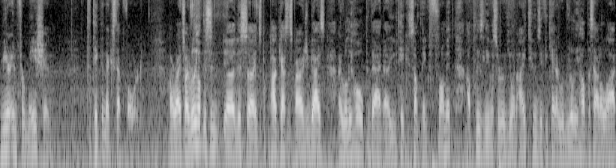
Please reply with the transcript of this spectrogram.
mere information to take the next step forward. All right, so I really hope this uh, this uh, podcast inspired you guys. I really hope that uh, you take something from it. Uh, please leave us a review on iTunes if you can. It would really help us out a lot,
